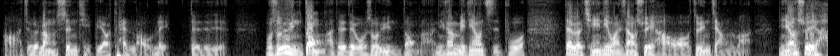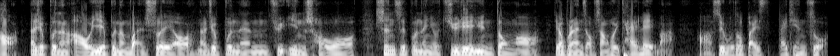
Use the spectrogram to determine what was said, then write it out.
啊，这个让身体不要太劳累。对对对。我说运动啊，对对，我说运动啊。你看每天要直播，代表前一天晚上要睡好哦。昨天讲的嘛，你要睡好，那就不能熬夜，不能晚睡哦，那就不能去应酬哦，甚至不能有剧烈运动哦，要不然早上会太累嘛。啊，所以我都白白天做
